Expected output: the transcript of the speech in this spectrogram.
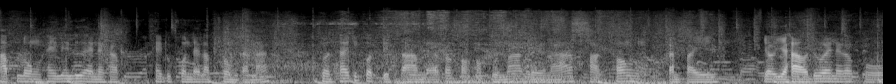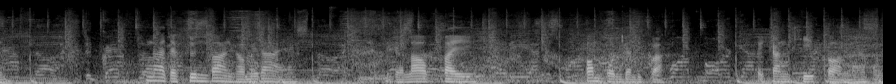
อัพลงให้เรื่อยๆนะครับ ให้ทุกคนได้รับชมกันนะ ส่วนใครที่กดติดตามแล้วก็ขอขอบคุณมากเลยนะ ฝากช่องกันไปยาวๆด้วยนะครับผม น่าจะขึ้นบ้านเขาไม่ได้นะเดี๋ยวเราไปป้อมบนกันดีกว่า ไปกันคีปก่อนนะครับผม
